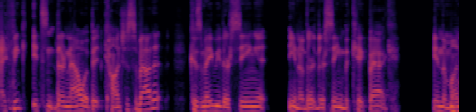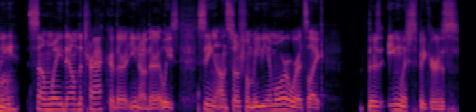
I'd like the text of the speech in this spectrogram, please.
I think it's they're now a bit conscious about it because maybe they're seeing it. You know, they're they're seeing the kickback in the money some way down the track, or they're you know they're at least seeing on social media more, where it's like there's English speakers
